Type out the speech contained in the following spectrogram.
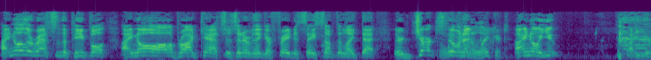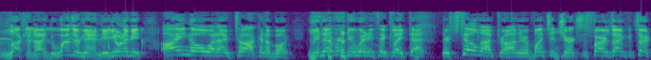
I know the rest of the people. I know all the broadcasters and everything are afraid to say something like that. They're jerks Well, we doing it. like it. I know you. Well, you're lucky. I, the weatherman. You know what I mean? I know what I'm talking about. You never do anything like that. They're still not drawn. They're a bunch of jerks, as far as I'm concerned.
